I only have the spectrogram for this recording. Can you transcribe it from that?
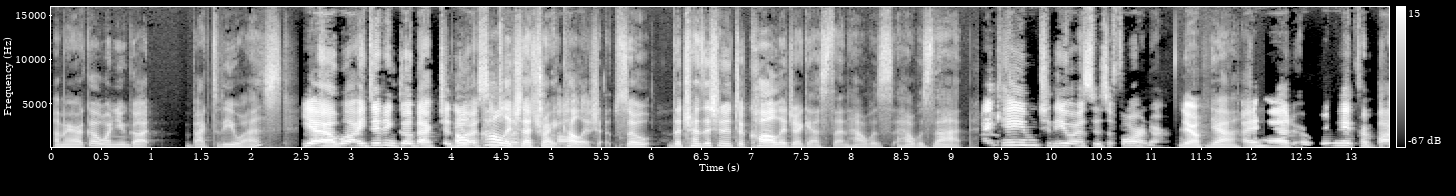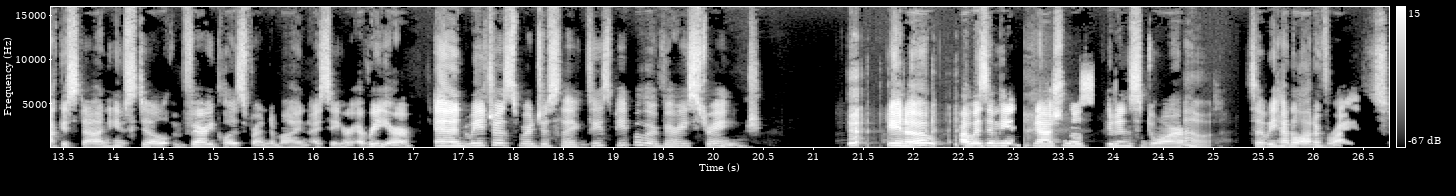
America when you got back to the U.S.? yeah. Well, I didn't go back to the Oh, U.S. college. That's to right, college. So the transition into college, I guess. Then how was how was that? I came to the U.S. as a foreigner. Yeah. Yeah. I had a roommate from Pakistan who's still a very close friend of mine. I see her every year. And we just were just like, these people are very strange. you know, I was in the international students dorm, Oh, so we had a lot of rights.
